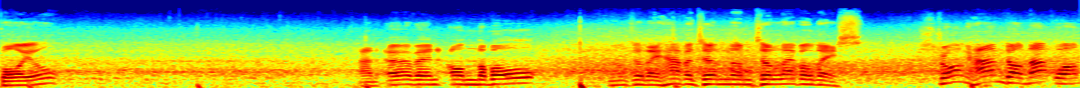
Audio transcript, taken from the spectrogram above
Boyle. And Irvine on the ball. Or do they have it in them to level this? Strong hand on that one.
